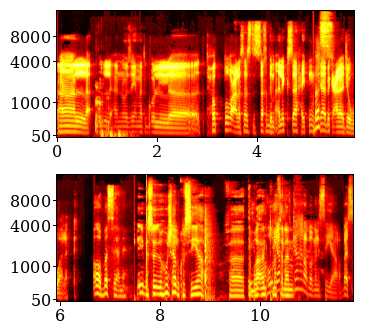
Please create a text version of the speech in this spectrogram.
آه لا لأنه زي ما تقول آه تحطه على أساس تستخدم أليكسا حيكون بس- شابك على جوالك. آه بس يعني. اي بس هو شابك بالسيارة فتبغى أيوة، أنت هو ياخذ مثلا كهرباء من السيارة بس.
